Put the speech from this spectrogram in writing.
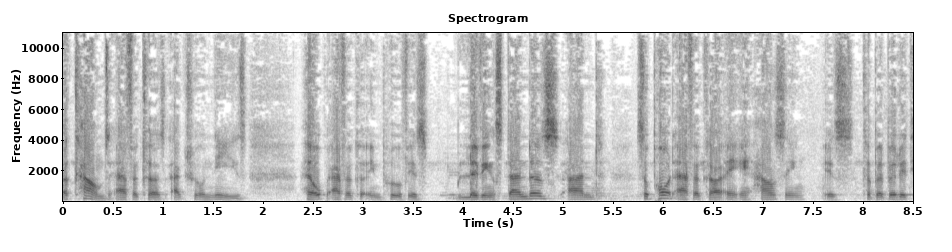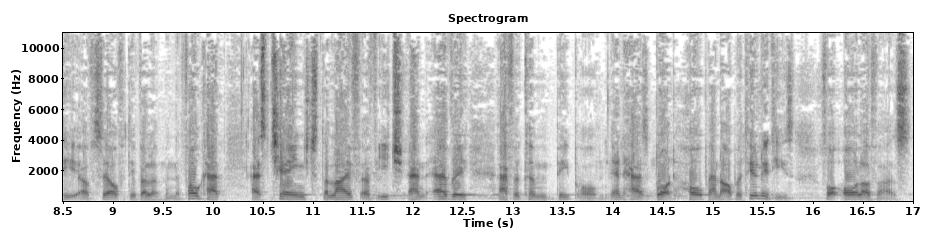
account Africa's actual needs. help Africa improve its living standards and support Africa in enhancing its capability of self-development. FOCAC has changed the life of each and every African people and has brought hope and opportunities for all of us.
